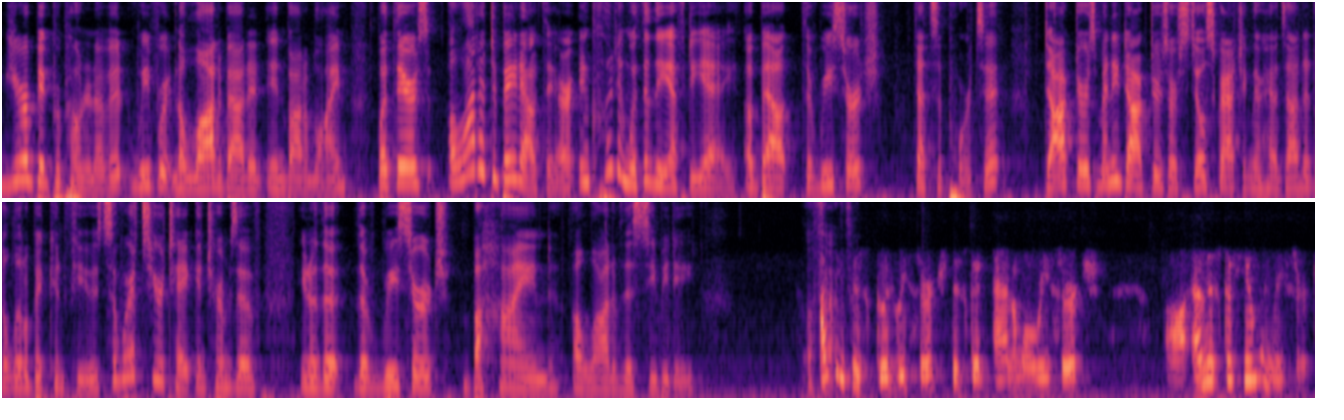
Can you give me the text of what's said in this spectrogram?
you're a big proponent of it. We've written a lot about it in Bottom Line, but there's a lot of debate out there, including within the FDA, about the research that supports it. Doctors, many doctors are still scratching their heads on it, a little bit confused. So, what's your take in terms of, you know, the the research behind a lot of this CBD? I think there's good research, there's good animal research, uh, and there's good human research.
